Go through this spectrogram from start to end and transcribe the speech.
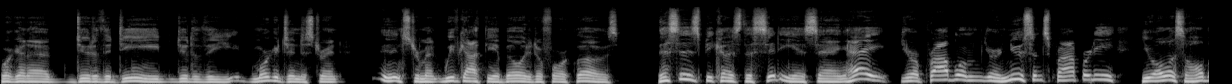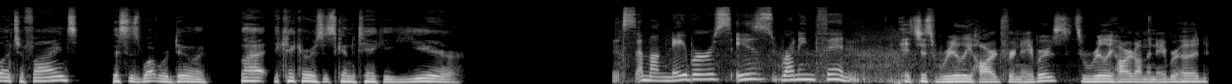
we're going to, due to the deed, due to the mortgage instrument, instrument, we've got the ability to foreclose. This is because the city is saying, hey, you're a problem. You're a nuisance property. You owe us a whole bunch of fines. This is what we're doing. But the kicker is it's going to take a year. Among neighbors is running thin. It's just really hard for neighbors. It's really hard on the neighborhood.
